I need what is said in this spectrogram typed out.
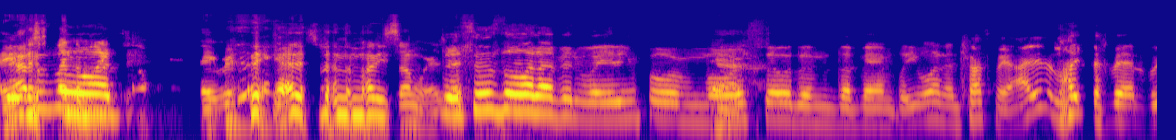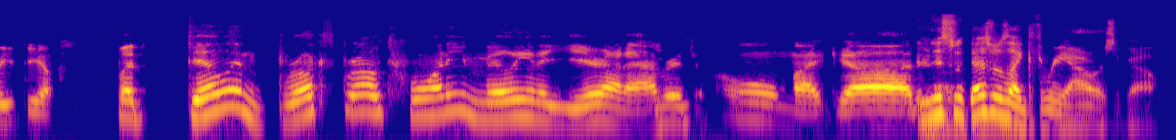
they got to spend the, money. They really got to spend the money somewhere. This is the one I've been waiting for more yeah. so than the VanVleet one. And trust me, I didn't like the VanVleet deal, but Dillon Brooks, bro, twenty million a year on average. Oh my god! And this was this was like three hours ago.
